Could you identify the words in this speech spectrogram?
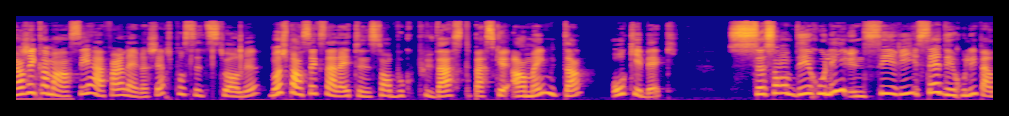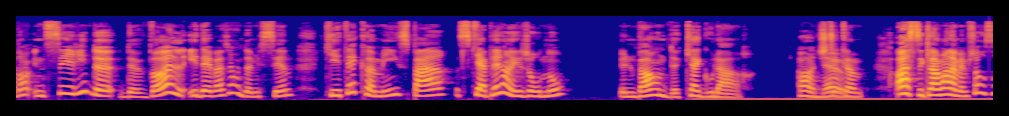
Quand j'ai commencé à faire la recherche pour cette histoire-là, moi, je pensais que ça allait être une histoire beaucoup plus vaste parce que en même temps, au Québec, se sont déroulées une s'est déroulée, pardon, une série de, de vols et d'invasions à domicile qui étaient commises par ce qu'ils appelaient dans les journaux une bande de cagoulards. Oh J'étais comme Ah, c'est clairement la même chose.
